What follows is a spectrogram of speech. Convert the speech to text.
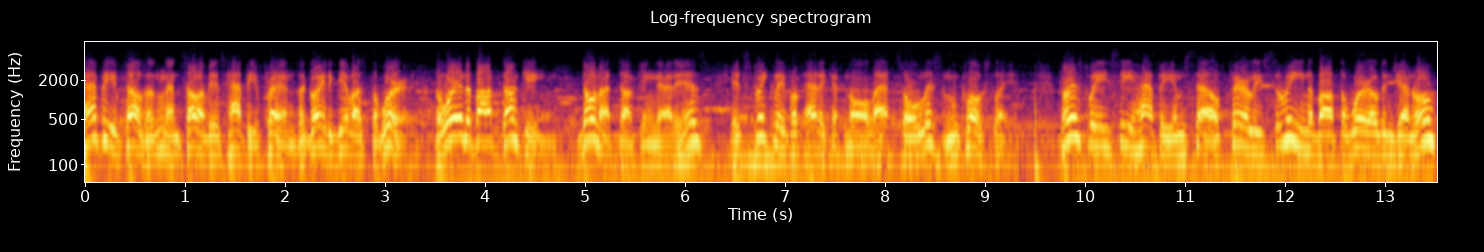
Happy Felton and some of his happy friends are going to give us the word. The word about dunking. Donut dunking, that is. It's strictly from etiquette and all that, so listen closely. First, we see Happy himself fairly serene about the world in general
